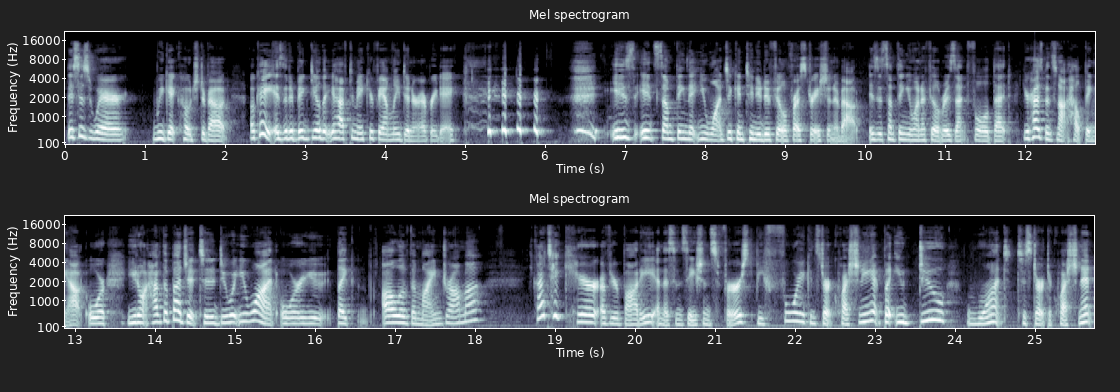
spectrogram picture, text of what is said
This is where we get coached about okay, is it a big deal that you have to make your family dinner every day? is it something that you want to continue to feel frustration about? Is it something you want to feel resentful that your husband's not helping out or you don't have the budget to do what you want or you like all of the mind drama? Got to take care of your body and the sensations first before you can start questioning it. But you do want to start to question it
